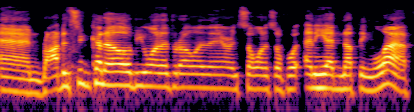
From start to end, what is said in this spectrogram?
and Robinson Cano, if you want to throw in there, and so on and so forth. And he had nothing left.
